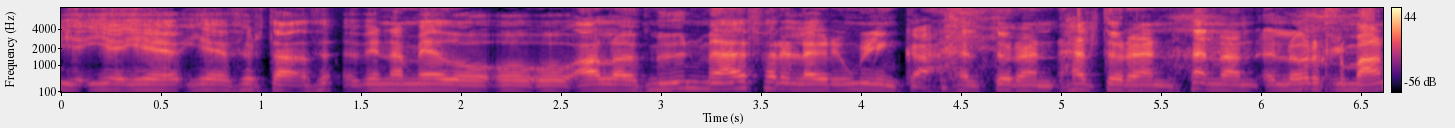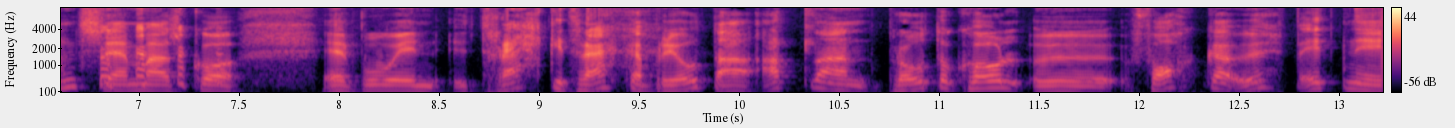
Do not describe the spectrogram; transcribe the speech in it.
ég, hef þurft að vinna með og, og, og ala upp mun með aðfærilegri unglinga heldur en, heldur en hennan lögreglumann sem að, sko, er búinn trekk í trekk að brjóta allan protokól, uh, fokka upp einni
